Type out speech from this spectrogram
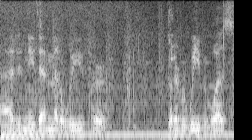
I didn't need that metal weave, or whatever weave it was.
